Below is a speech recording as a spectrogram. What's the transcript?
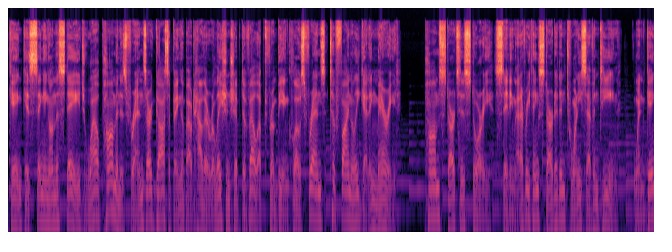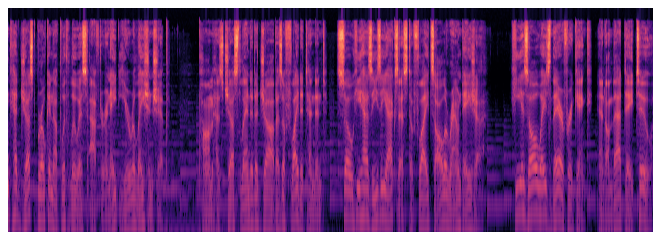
Gink is singing on the stage while Palm and his friends are gossiping about how their relationship developed from being close friends to finally getting married. Palm starts his story, stating that everything started in 2017, when Gink had just broken up with Lewis after an eight-year relationship. Palm has just landed a job as a flight attendant, so he has easy access to flights all around Asia. He is always there for Gink, and on that day too,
